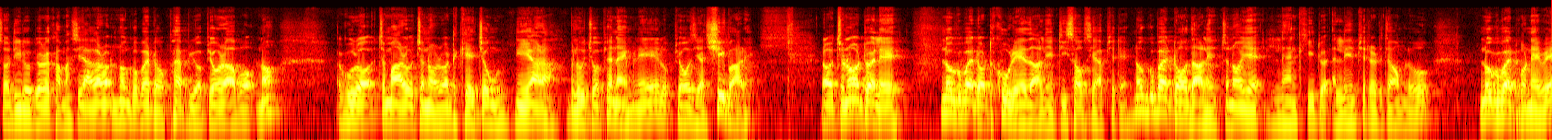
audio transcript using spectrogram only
ဆိုတော့ဒီလိုပြောတဲ့ခါမှာဆရာကတော့နှုတ်ကပတ်တော်ဖတ်ပြီးတော့ပြောတာပေါ့နော်အခုတော့ကျမတို့ကျွန်တော်တို့တကယ်ကြုံနေရတာဘလို့ကြော်ဖြတ်နိုင်မလဲလို့ပြောစရာရှိပါတယ်အဲ့တော့ကျွန်တော်အတွက်လည်းနှုတ်ကပတ်တော်တစ်ခုတည်းသာလင်တိဆောက်စရာဖြစ်တယ်နှုတ်ကပတ်တော်သာလင်ကျွန်တော်ရဲ့လန်ခီအတွက်အလင်းဖြစ်တဲ့ကြောင့်မလို့နှုတ်ကပတ်တော်နဲ့ပဲ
